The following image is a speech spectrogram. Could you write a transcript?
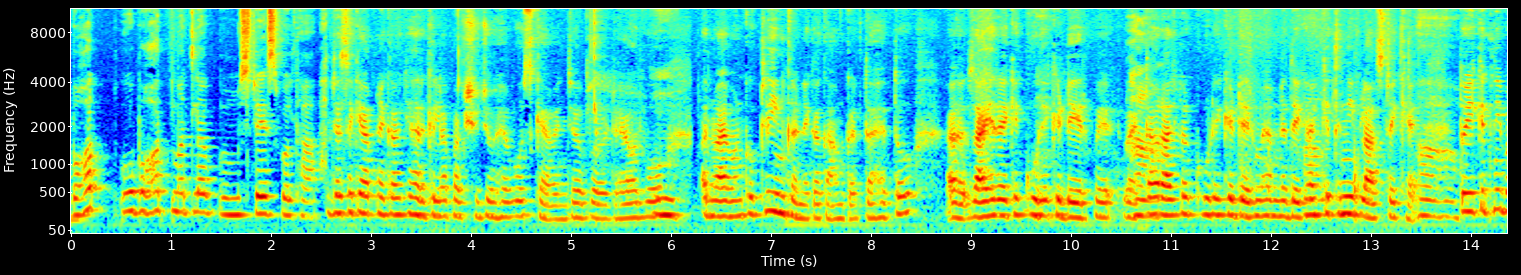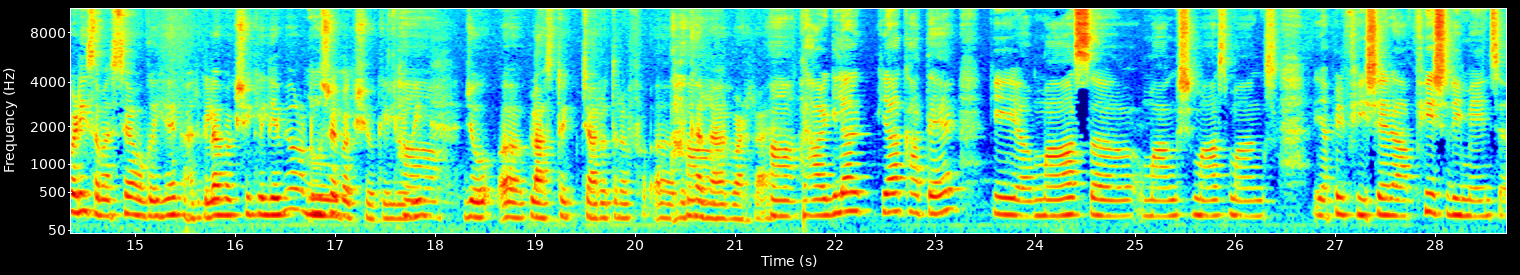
बहुत वो बहुत मतलब स्ट्रेसफुल था जैसे कि आपने कहा कि हरगिला पक्षी जो है वो स्कैवेंजर बर्ड है और वो एनवायरमेंट हम्म। को क्लीन करने का काम करता है तो ज़ाहिर है कि कूड़े के ढेर पे रहता है हाँ। और आजकल कूड़े के ढेर में हमने देखा हाँ। कितनी प्लास्टिक है हाँ, हाँ। तो ये कितनी बड़ी समस्या हो गई है हरगिला पक्षी के लिए भी और दूसरे हम्म। पक्षियों के लिए भी हाँ। जो प्लास्टिक चारों तरफ़ बिखर रहा है और बढ़ रहा है हारगिला क्या खाते हैं कि मांस मांस मांस मांस या फिर फिशेरा फ़िश रिमेन्स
